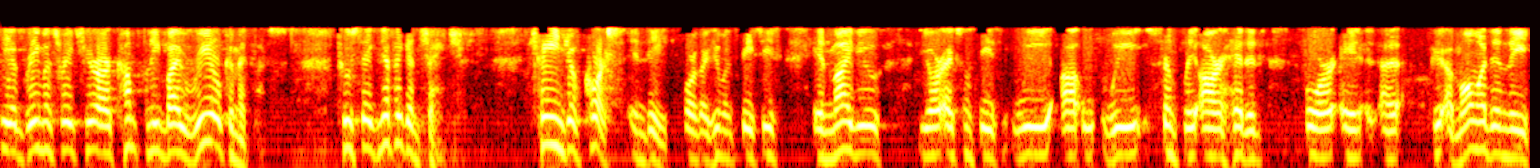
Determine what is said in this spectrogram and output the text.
the agreements reached here are accompanied by real commitments to significant change. Change, of course, indeed, for the human species. In my view, Your Excellencies, we, are, we simply are headed for a, a, a moment in the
